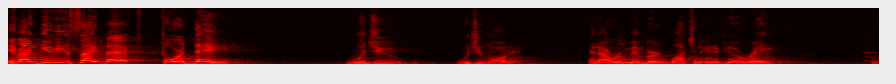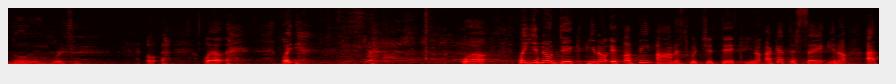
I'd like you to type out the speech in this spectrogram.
If I can give you your sight back for a day, would you Would you want it? And I remember watching the interview on Ray. Ray said, oh, well, wait. Well, well, you know, Dick, you know, if I be honest with you, Dick, you know, I got to say, you know, I,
